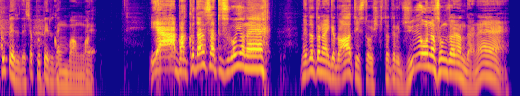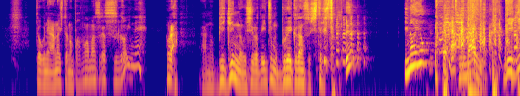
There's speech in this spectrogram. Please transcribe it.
プペルでしょ、プペルね。こんばんは。いやー、バックダンサーってすごいよね。目立たないけどアーティストを引き立てる重要な存在なんだよね。特にあの人のパフォーマンスがすごいね。ほら、あの、ビギンの後ろでいつもブレイクダンスしてる人。え いないよいないよ。ビギ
